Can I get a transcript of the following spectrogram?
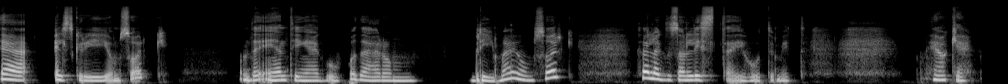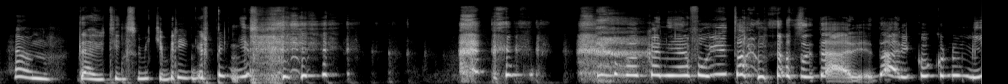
Jeg elsker å gi omsorg. Om det er én ting jeg er god på, det er å bry meg i omsorg. Så jeg lagde sånn liste i hodet mitt. Ja, ok. Ja, det er jo ting som ikke bringer penger. Hva kan jeg få ut av? Altså, det, er, det er ikke økonomi.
